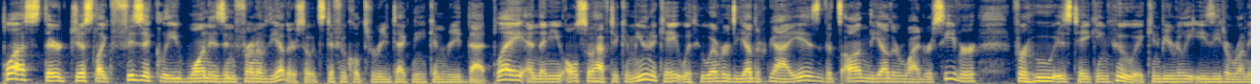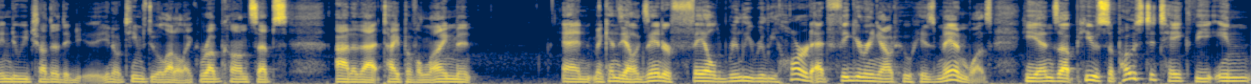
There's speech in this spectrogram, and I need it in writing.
Plus, they're just like physically one is in front of the other, so it's difficult to read technique and read that play. And then you also have to communicate with whoever the other guy is that's on the other wide receiver for who is taking who. It can be really easy to run into each other. That you know teams do a lot of like rub concepts out of that type of alignment and Mackensie Alexander failed really, really hard at figuring out who his man was. He ends up he was supposed to take the in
